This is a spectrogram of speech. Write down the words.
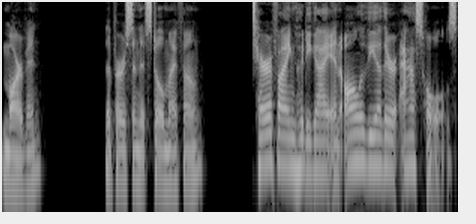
Marvin, the person that stole my phone, terrifying hoodie guy, and all of the other assholes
